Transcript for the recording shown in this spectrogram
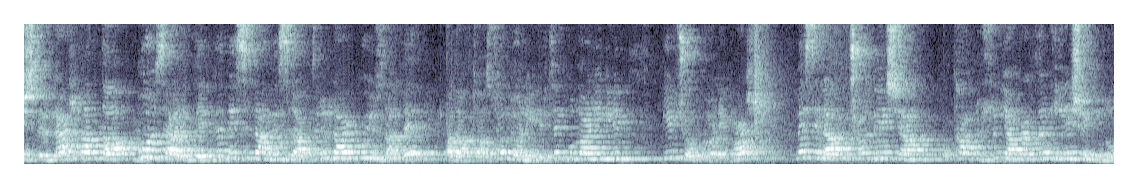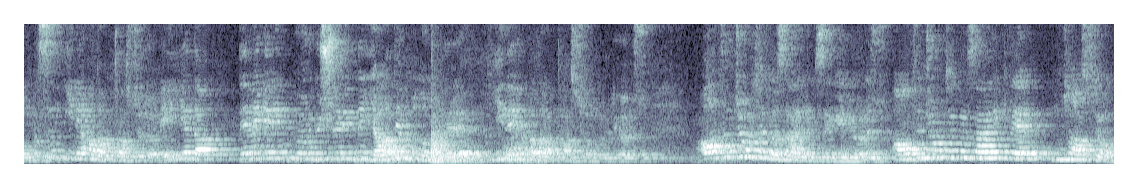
değiştirirler. Hatta bu özelliklerini de nesilden nesile aktarırlar. Bu yüzden de adaptasyon örneğidir. Tabi bunlarla ilgili birçok örnek var. Mesela çölde yaşayan kaktüsün yapraklarının iğne şeklinde olması yine adaptasyon örneği ya da develerin örgüçlerinde yağ depolamaları yine adaptasyondur diyoruz. Altıncı ortak özelliğimize geliyoruz. Altıncı ortak özellik de mutasyon.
